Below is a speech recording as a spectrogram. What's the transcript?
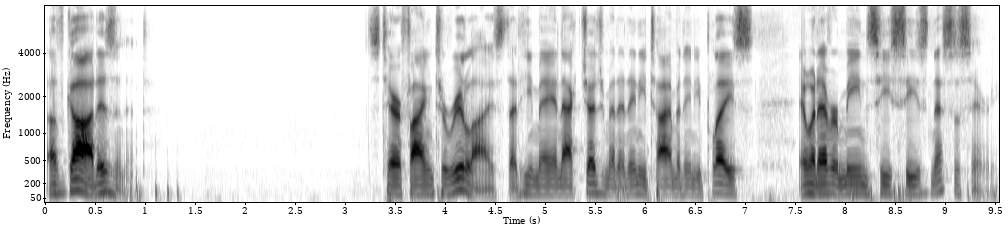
Of God, isn't it? It's terrifying to realize that He may enact judgment at any time, at any place in whatever means he sees necessary.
